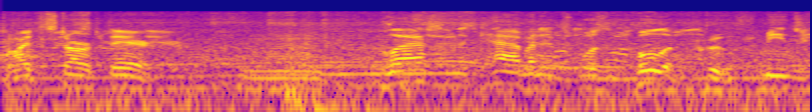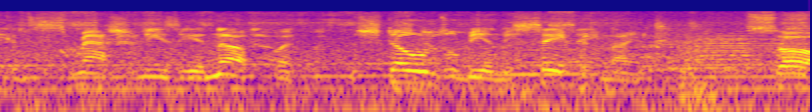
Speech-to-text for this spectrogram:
so I'd start there. Mm, glass in the cabinets wasn't bulletproof, means you can smash it easy enough, but the stones will be in the safe at night. So,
